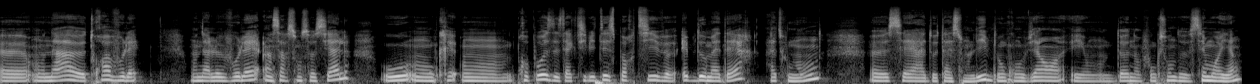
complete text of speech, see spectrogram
Euh, on a euh, trois volets. On a le volet insertion sociale où on, crée, on propose des activités sportives hebdomadaires à tout le monde. Euh, c'est à dotation libre, donc on vient et on donne en fonction de ses moyens.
